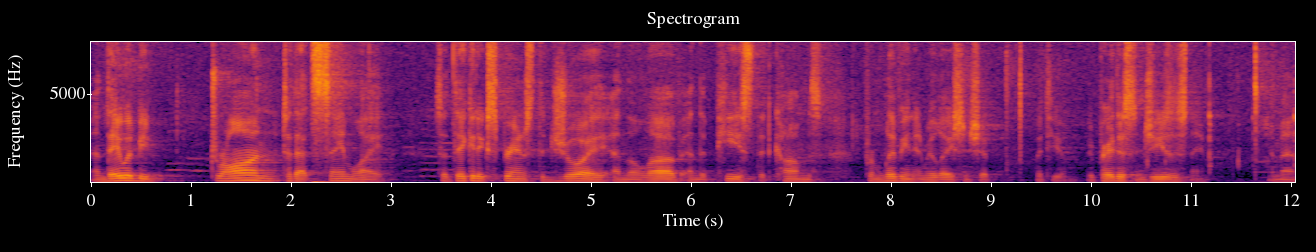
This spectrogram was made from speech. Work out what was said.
And they would be drawn to that same light so that they could experience the joy and the love and the peace that comes from living in relationship with you. We pray this in Jesus' name. Amen.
